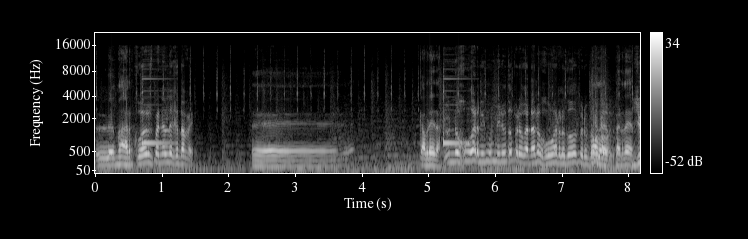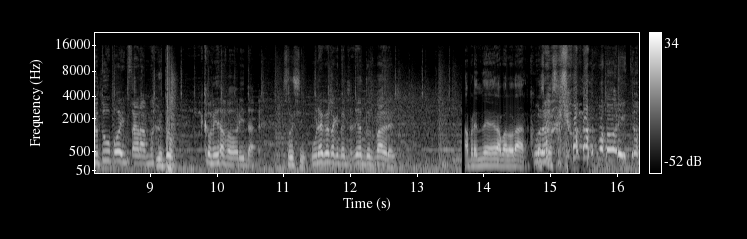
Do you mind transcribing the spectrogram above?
Lemar. Jugador español de Getafe. Eh, Cabrera. No jugar ningún minuto, pero ganar o jugarlo todo, pero Todo, perder. perder. YouTube o Instagram. YouTube. Comida favorita. Sushi. Una cosa que te enseñaron tus padres. Aprender a valorar Culo- las cosas. favorito.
